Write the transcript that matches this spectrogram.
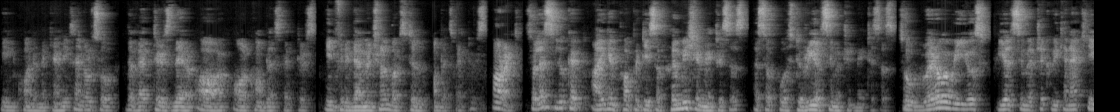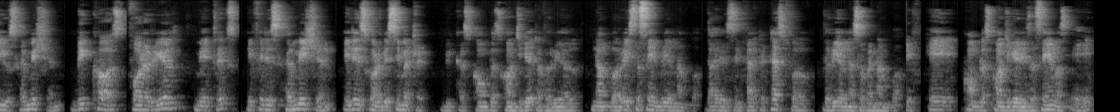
in quantum mechanics and also the vectors there are all complex vectors infinite dimensional but still complex vectors all right so let's look at eigen properties of hermitian matrices as opposed to real symmetric matrices so wherever we use real symmetric we can actually use hermitian because for a real matrix if it is hermitian it is going to be symmetric because complex conjugate of a real number is the same real number. That is in fact a test for the realness of a number. If A complex conjugate is the same as A,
